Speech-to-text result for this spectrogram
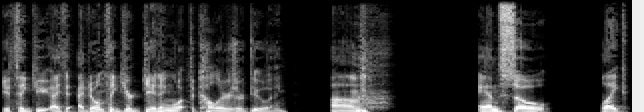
you think you I th- I don't think you're getting what the colors are doing, um, and so like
